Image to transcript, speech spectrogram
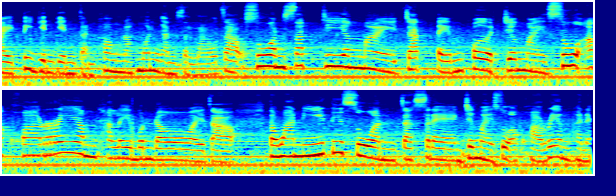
ปตีเย็นๆกันข้องนักม่วนกันสันเล้าเจ้า ส่วนสัตเจียงใหม่จัดเต็มเปิดเจียงใหม่สู้อควาเรียมทะเลบนดอยเจ้า แต่วันนี้ที่ส่วนจัดแสดงเชียงใหม่สู่อควาเรียมภายใน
